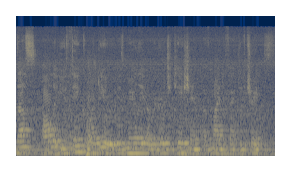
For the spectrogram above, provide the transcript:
Thus, all that you think or do is merely a regurgitation of my defective traits.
